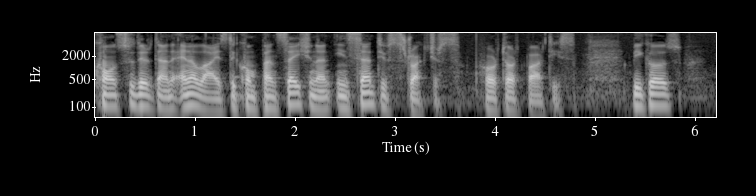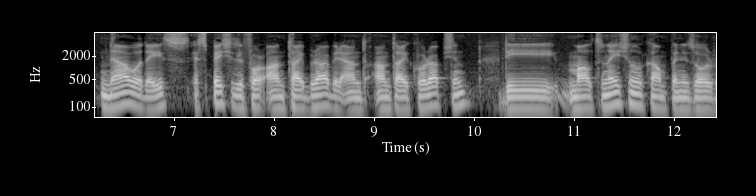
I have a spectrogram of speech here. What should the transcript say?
considered and analyzed the compensation and incentive structures for third parties? Because nowadays, especially for anti-bribery and anti-corruption, the multinational companies or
